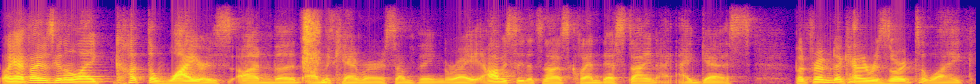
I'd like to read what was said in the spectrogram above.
Like I thought he was gonna like cut the wires on the on the camera or something, right? Obviously, that's not as clandestine, I, I guess. But for him to kind of resort to like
